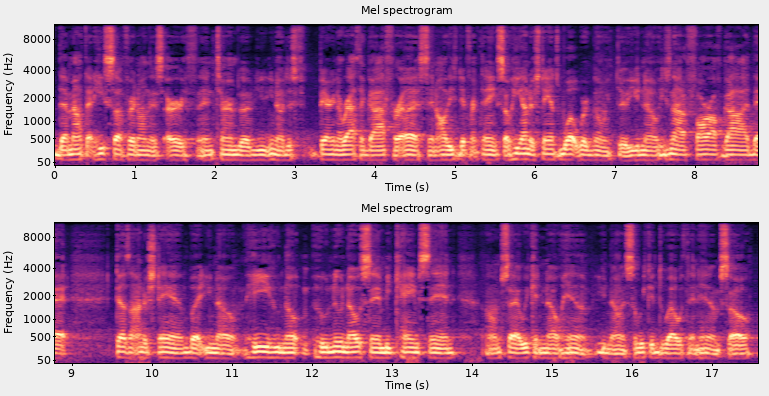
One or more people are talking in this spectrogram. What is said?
the amount that he suffered on this earth in terms of you know just bearing the wrath of God for us and all these different things. So he understands what we're going through. You know, he's not a far off God that doesn't understand, but you know, he who know who knew no sin became sin, um, so that we can know him. You know, and so we could dwell within him. So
